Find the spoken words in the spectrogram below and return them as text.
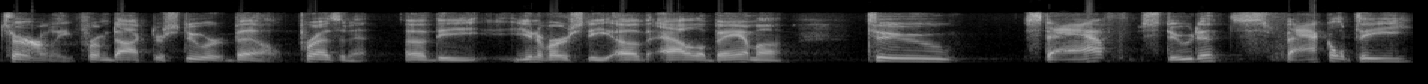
Charlie, from Dr. Stuart Bell, president of the University of Alabama, to staff, students, faculty,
